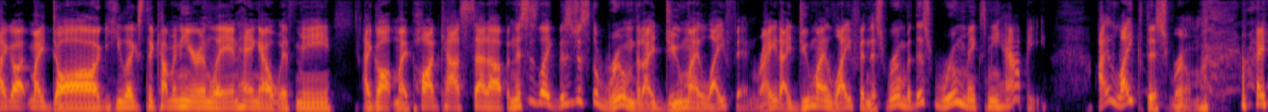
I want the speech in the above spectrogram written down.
I got my dog. He likes to come in here and lay and hang out with me. I got my podcast set up. And this is like, this is just the room that I do my life in, right? I do my life in this room, but this room makes me happy. I like this room, right?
